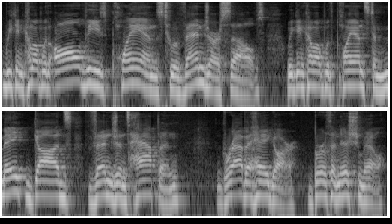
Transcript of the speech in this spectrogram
we can come up with all these plans to avenge ourselves. We can come up with plans to make God's vengeance happen. Grab a Hagar, birth an Ishmael,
